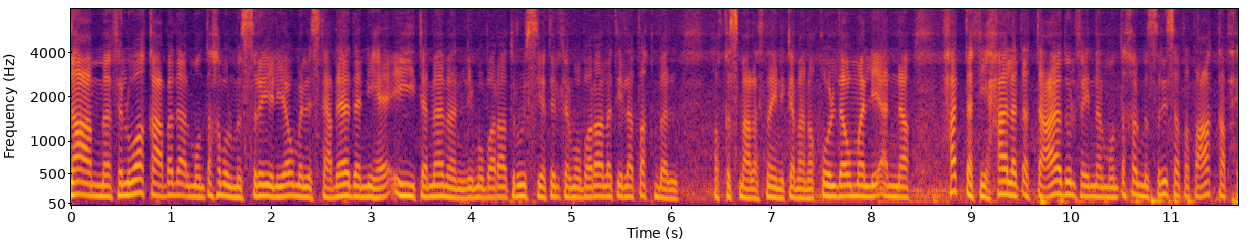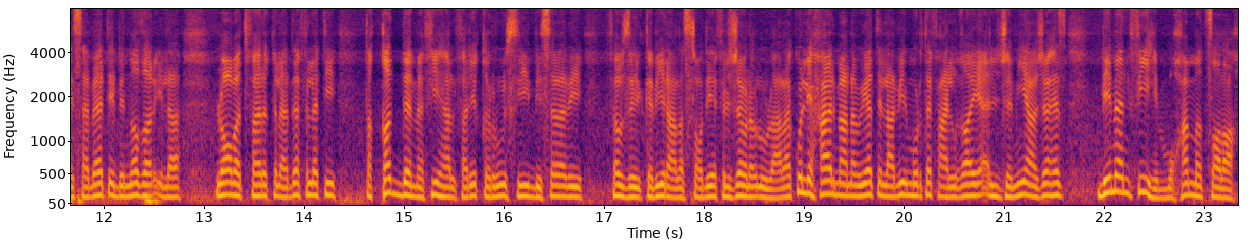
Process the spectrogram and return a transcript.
نعم في الواقع بدأ المنتخب المصري اليوم الاستعداد النهائي تماما لمباراة روسيا تلك المباراة التي لا تقبل القسم على اثنين كما نقول دوما لأن حتى في حالة التعادل فإن المنتخب المصري ستتعقد حساباته بالنظر إلى لعبة فارق الأهداف التي تقدم فيها الفريق الروسي بسبب فوزه الكبير على السعودية في الجولة الأولى. على كل حال معنويات اللاعبين مرتفعة للغاية الجميع جاهز بمن فيهم محمد صلاح.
